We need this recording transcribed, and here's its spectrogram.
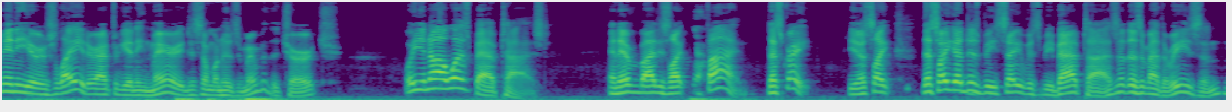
many years later, after getting married to someone who's a member of the church, well, you know, I was baptized. And everybody's like, fine. That's great. You know, it's like that's all you got to do is be saved, is be baptized. It doesn't matter the reason.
